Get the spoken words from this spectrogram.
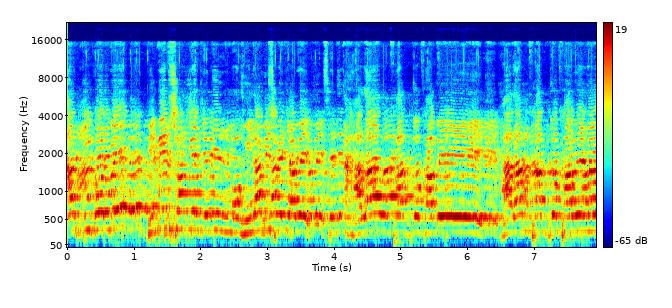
আর কি করবে? বিবির সঙ্গে যেদিন মিলামিশায় যাবে, সেদিন হালাল খাদ্য খাবে। হারাম খাদ্য খাবে না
